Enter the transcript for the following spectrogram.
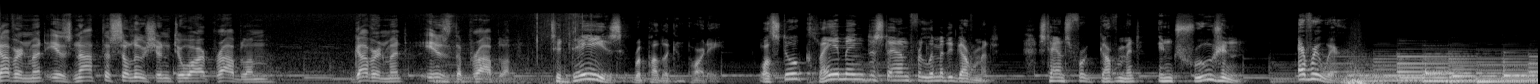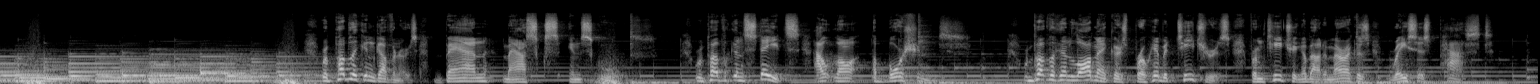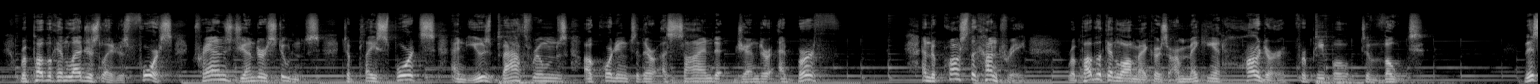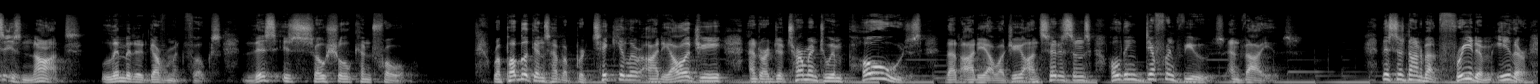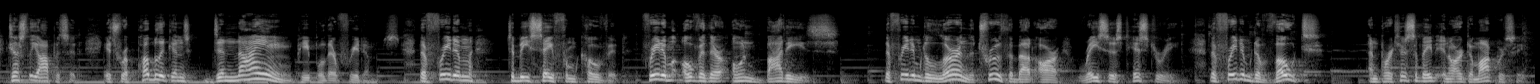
Government is not the solution to our problem. Government is the problem. Today's Republican Party, while still claiming to stand for limited government, stands for government intrusion everywhere. Republican governors ban masks in schools. Republican states outlaw abortions. Republican lawmakers prohibit teachers from teaching about America's racist past. Republican legislators force transgender students to play sports and use bathrooms according to their assigned gender at birth. And across the country, Republican lawmakers are making it harder for people to vote. This is not limited government, folks. This is social control. Republicans have a particular ideology and are determined to impose that ideology on citizens holding different views and values. This is not about freedom either, just the opposite. It's Republicans denying people their freedoms. The freedom to be safe from COVID, freedom over their own bodies, the freedom to learn the truth about our racist history, the freedom to vote and participate in our democracy.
